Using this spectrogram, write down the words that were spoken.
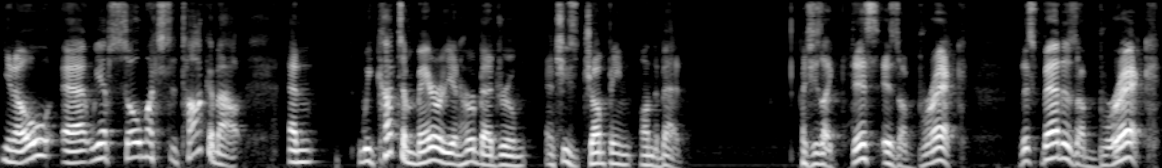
You know, uh, we have so much to talk about. And we cut to Mary in her bedroom, and she's jumping on the bed. And she's like, This is a brick. This bed is a brick.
